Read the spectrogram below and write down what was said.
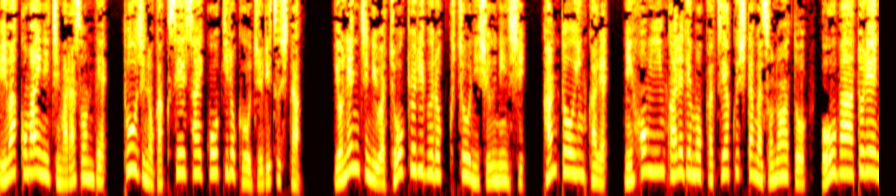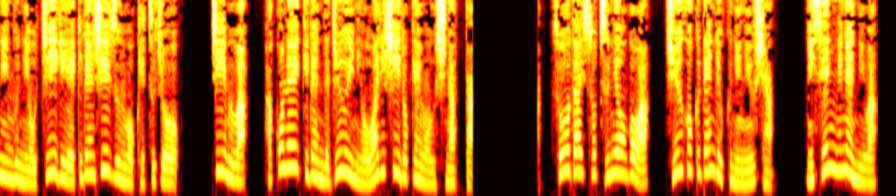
琵琶湖毎日マラソンで当時の学生最高記録を樹立した。4年時には長距離ブロック長に就任し、関東インカレ、日本インカレでも活躍したがその後、オーバートレーニングに陥り駅伝シーズンを欠場。チームは箱根駅伝で10位に終わりシード権を失った。総大卒業後は中国電力に入社。2002年には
